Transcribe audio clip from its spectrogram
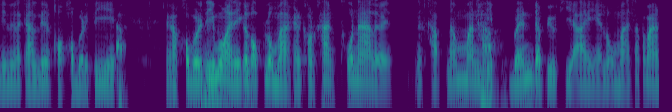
นิดนึงละกันเรื่องของคอมมูนิตี้นะครับ commodity เมื่อวานนี้ก็ลบลงมากันค่อนข้างทั่วหน้าเลยนะครับน้ำมันดิบ Brent WTI เนี่ยลงมาสักประมาณ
